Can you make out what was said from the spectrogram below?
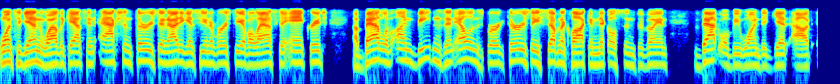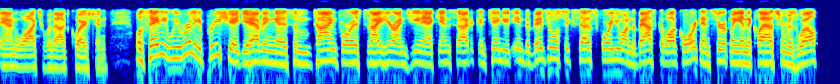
Once again, Wildcats in action Thursday night against the University of Alaska Anchorage. A battle of unbeatens in Ellensburg Thursday, 7 o'clock in Nicholson Pavilion. That will be one to get out and watch without question. Well, Sadie, we really appreciate you having uh, some time for us tonight here on GNAC Insider. Continued individual success for you on the basketball court and certainly in the classroom as well.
